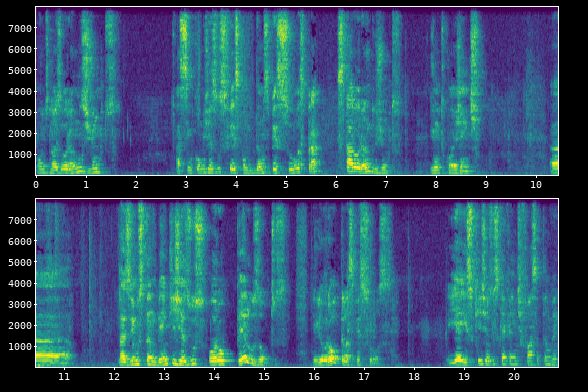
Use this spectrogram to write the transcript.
onde nós oramos juntos. Assim como Jesus fez, convidamos pessoas para estar orando juntos, junto com a gente. Uh, nós vimos também que Jesus orou pelos outros. Ele orou pelas pessoas. E é isso que Jesus quer que a gente faça também.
